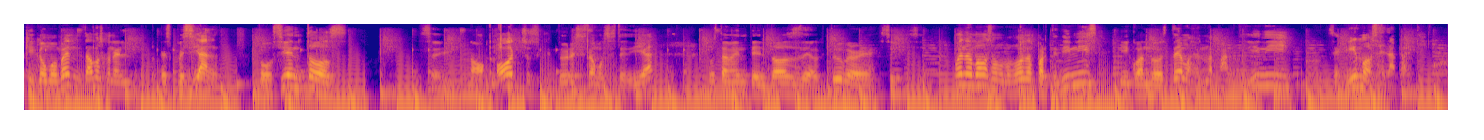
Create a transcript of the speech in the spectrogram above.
Que como ven estamos con el especial 206 No, 8 suscriptores estamos este día Justamente el 2 de octubre Sí, sí, sí. Bueno, vamos a jugar unas partidinis Y cuando estemos en una partidini Seguimos en la partida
